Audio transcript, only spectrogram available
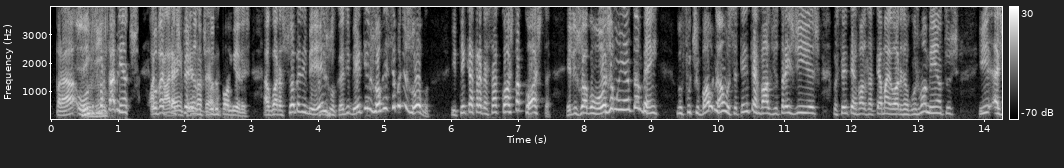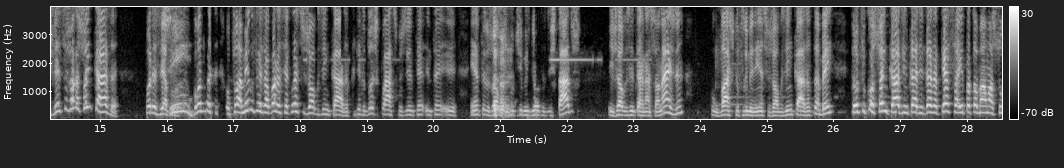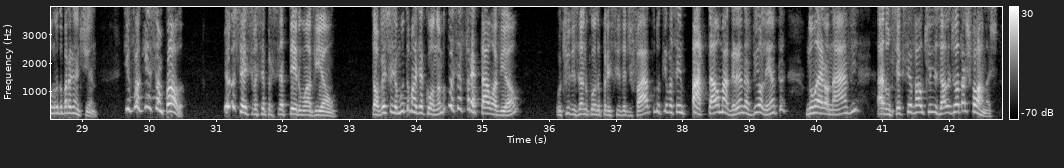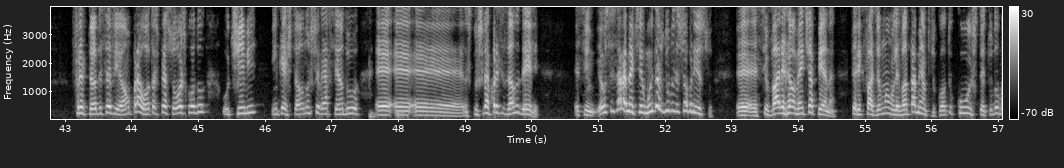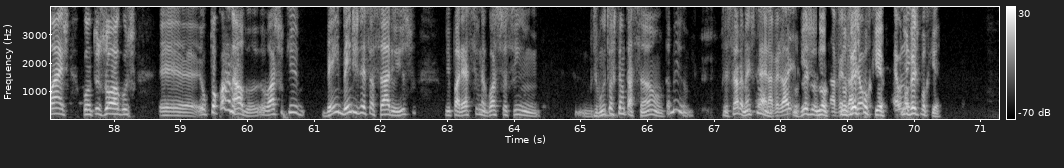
Para outros tratamentos. Ou vai ficar é esperando o time do Palmeiras. Agora, sobre a NBA, Juca, a NBA tem jogo em cima de jogo. E tem que atravessar costa a costa. Eles jogam hoje e amanhã também. No futebol, não. Você tem intervalos de três dias, você tem intervalos até maiores em alguns momentos. E às vezes você joga só em casa. Por exemplo, quando o Flamengo fez agora a sequência de jogos em casa, porque teve dois clássicos entre, entre, entre os jogos com times de outros estados e jogos internacionais, né? Com Vasco e Fluminense, jogos em casa também. Então ficou só em casa, em casa, em casa, até sair para tomar uma surra do Bragantino. Que foi aqui em São Paulo. Eu não sei se você precisa ter um avião. Talvez seja muito mais econômico você fretar um avião, utilizando quando precisa de fato, do que você empatar uma grana violenta numa aeronave, a não ser que você vá utilizá-la de outras formas fretando esse avião para outras pessoas quando o time em questão não estiver sendo. É, é, é, não estiver precisando dele. Assim, eu, sinceramente, tenho muitas dúvidas sobre isso. É, se vale realmente a pena. Teria que fazer um levantamento de quanto custa e tudo mais, quantos jogos. É, eu estou com o Arnaldo. Eu acho que bem, bem desnecessário isso. Me parece um negócio assim de muita ostentação. Também, sinceramente, não, é, na verdade, não vejo, não, verdade, não vejo por quê. não vejo por quê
